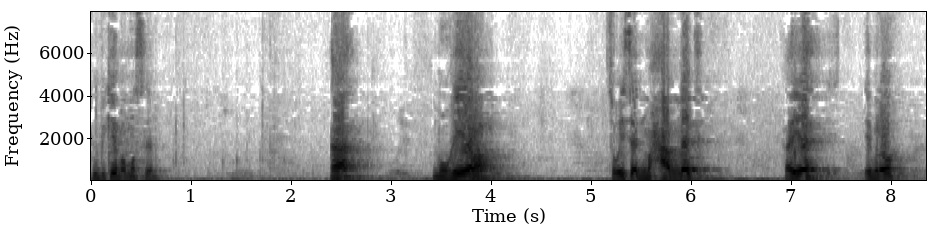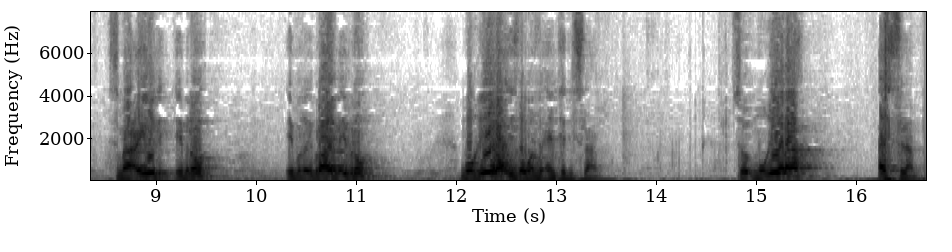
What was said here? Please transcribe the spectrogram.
who became a Muslim? Huh? Mughira. So he said Muhammad, uh, yeah, Ibn Ismail, Ibn, Ibn Ibrahim, Ibn. Mughira is the one who entered Islam. So Mughira, Aslam.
